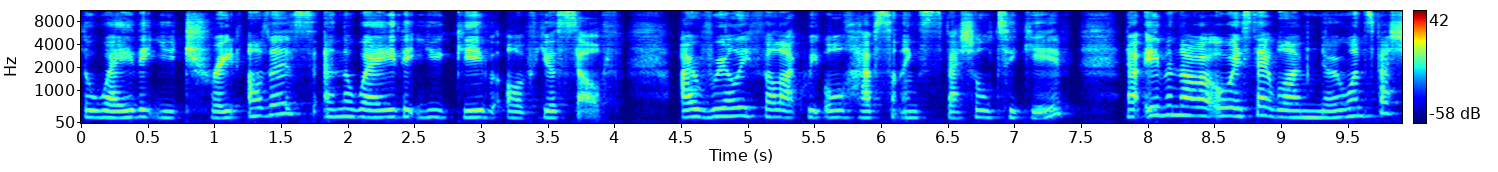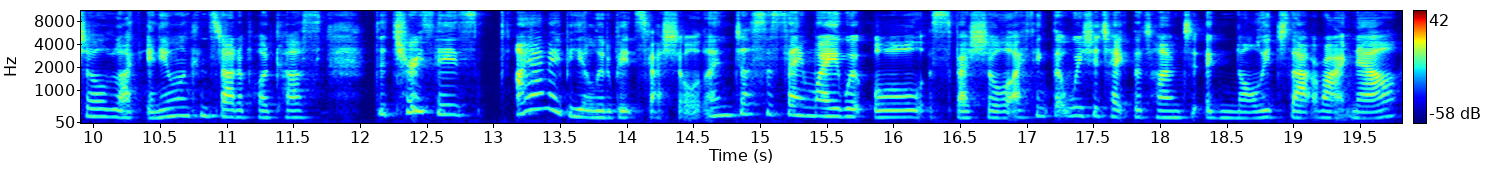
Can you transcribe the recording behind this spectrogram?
the way that you treat others, and the way that you give of yourself. I really feel like we all have something special to give. Now, even though I always say, well, I'm no one special, like anyone can start a podcast, the truth is, I am maybe a little bit special. And just the same way we're all special, I think that we should take the time to acknowledge that right now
